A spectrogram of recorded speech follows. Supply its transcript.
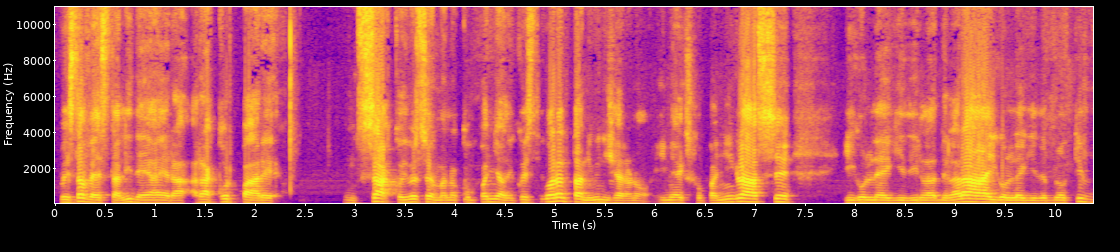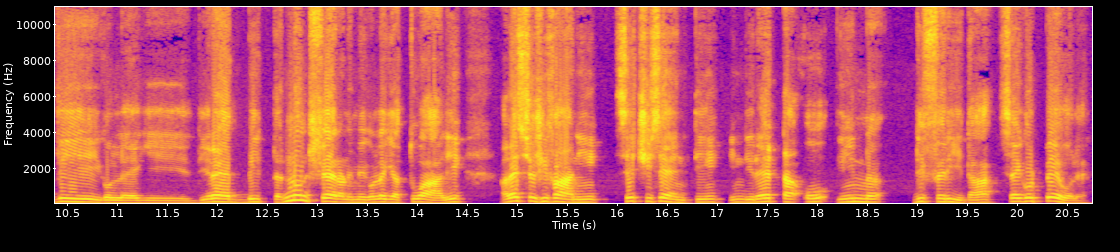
questa festa l'idea era raccorpare un sacco di persone che mi hanno accompagnato in questi 40 anni, quindi c'erano i miei ex compagni di classe, i colleghi la- della RAI, i colleghi del Blog TV, i colleghi di Reddit, non c'erano i miei colleghi attuali. Alessio Cifani, se ci senti in diretta o in differita, sei colpevole,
